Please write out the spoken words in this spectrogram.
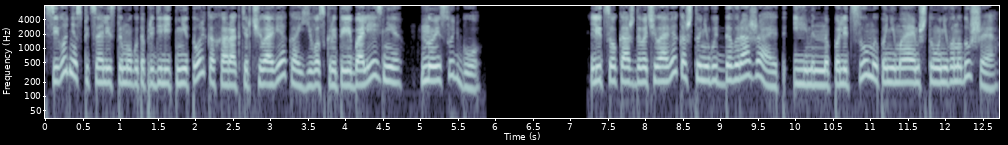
сегодня специалисты могут определить не только характер человека, его скрытые болезни, но и судьбу. Лицо каждого человека что-нибудь довыражает, и именно по лицу мы понимаем, что у него на душе,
